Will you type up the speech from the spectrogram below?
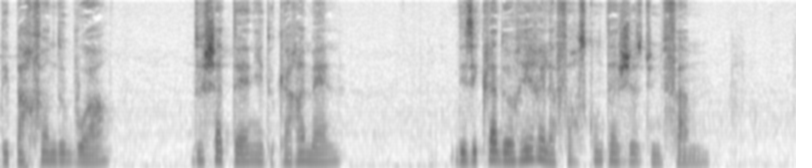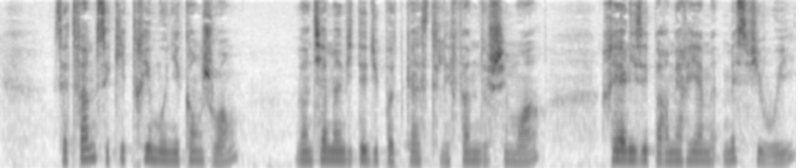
des parfums de bois, de châtaigne et de caramel, des éclats de rire et la force contagieuse d'une femme. Cette femme, c'est Kitri Monnier-Canjouan, 20e invitée du podcast Les femmes de chez moi, réalisé par Myriam Mesfioui,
